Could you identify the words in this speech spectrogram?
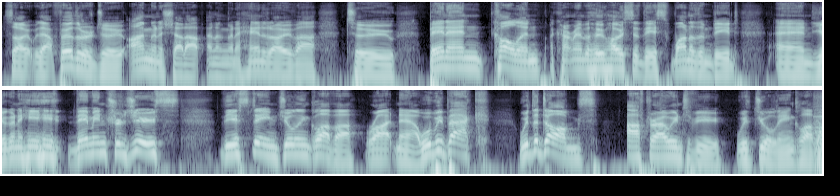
So without further ado, I'm going to shut up and I'm going to hand it over to Ben and Colin. I can't remember who hosted this. One of them did. And you're going to hear them introduce the esteemed Julian Glover right now. We'll be back with the dogs after our interview with Julian Glover.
